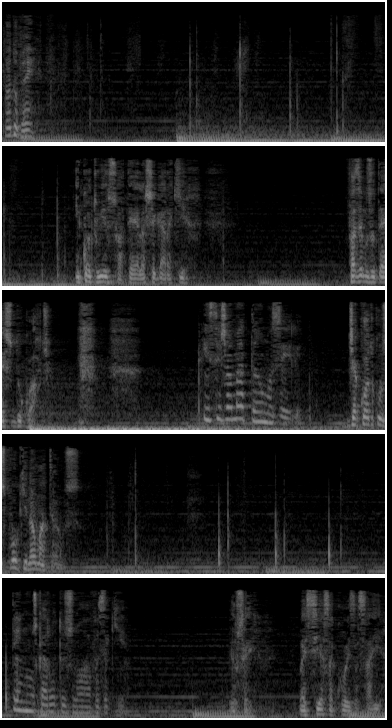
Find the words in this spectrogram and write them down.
Tudo bem. Enquanto isso, até ela chegar aqui, fazemos o teste do corte. E se já matamos ele? De acordo com os PUC, não matamos. Tem uns garotos novos aqui. Eu sei. Mas se essa coisa sair,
